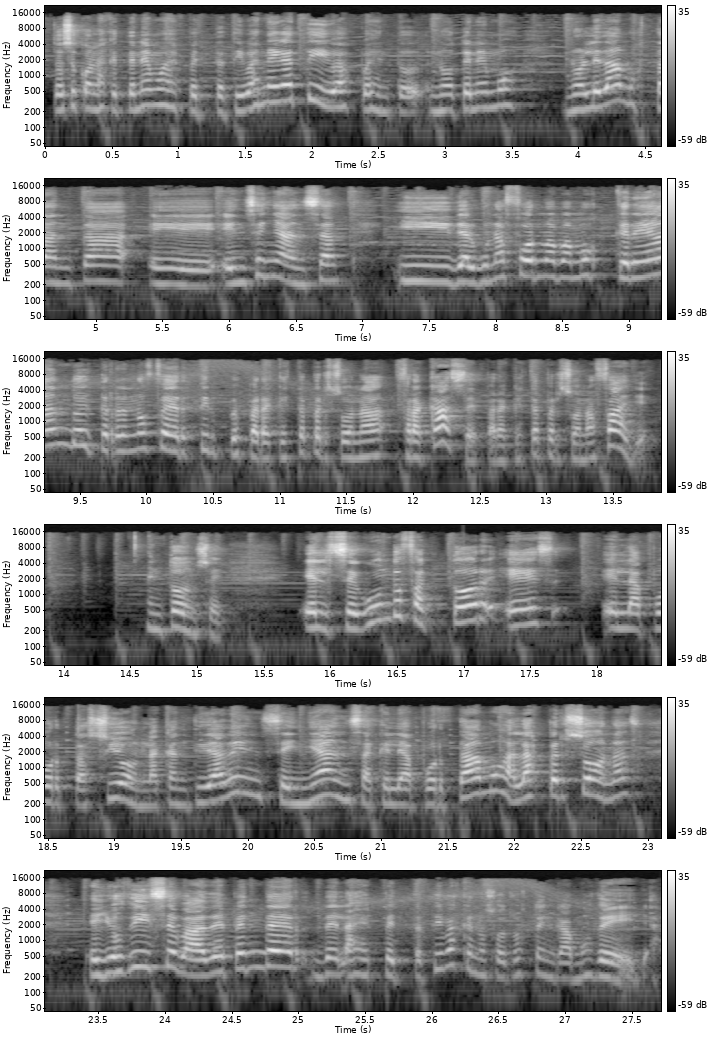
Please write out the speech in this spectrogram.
Entonces, con las que tenemos expectativas negativas, pues no tenemos, no le damos tanta eh, enseñanza y de alguna forma vamos creando el terreno fértil pues para que esta persona fracase, para que esta persona falle. Entonces, el segundo factor es la aportación, la cantidad de enseñanza que le aportamos a las personas, ellos dicen va a depender de las expectativas que nosotros tengamos de ellas.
